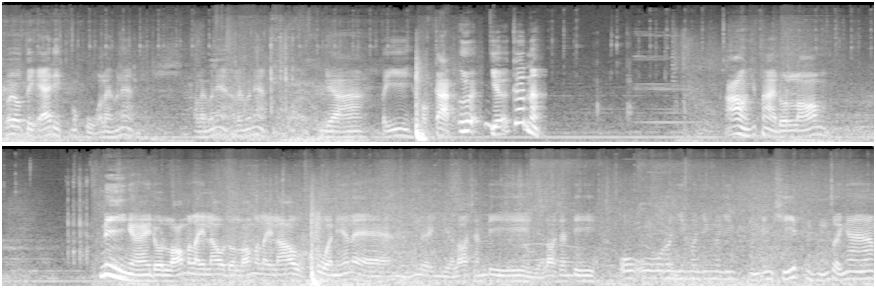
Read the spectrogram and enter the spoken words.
เฮ้ยเอาตีแอดอีกโอ้โหอะไรวะเนี่ย อะไรวะเนี่ย อะไรวะเนี่ยอย่าตีขอกัดเอ้ยเยอะเกันนะอ้าวชิบหายโดนล้อม นี่ไงโดนล้อมอะไรเราโดนล้อมอะไรเรา ตัวนี้แหละอืมเลยอย่ารอฉันดีอย่ารอฉันดี โอ้โอ้โดนยิงโดนยิงโดนยิงมันยิงคิดหือสวยงาม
